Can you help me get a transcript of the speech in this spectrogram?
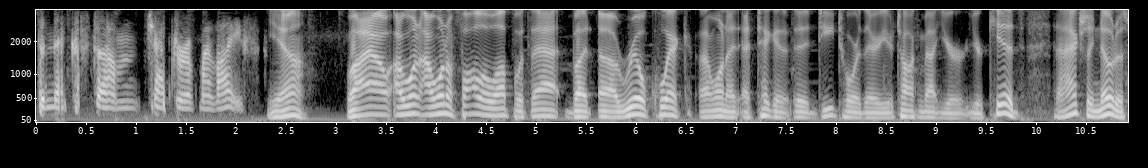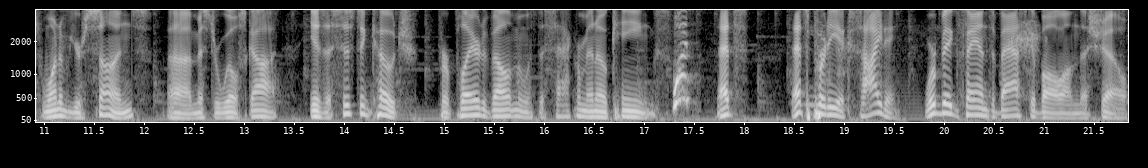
the next um, chapter of my life. Yeah. Well, I, I want I want to follow up with that, but uh, real quick, I want to uh, take a, a detour there. You're talking about your your kids, and I actually noticed one of your sons, uh, Mr. Will Scott, is assistant coach for player development with the Sacramento Kings. What? That's that's pretty exciting. We're big fans of basketball on this show.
